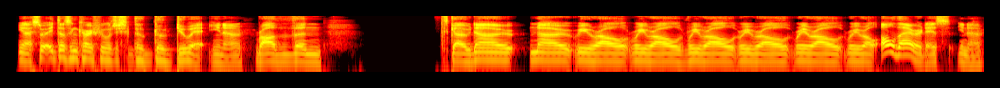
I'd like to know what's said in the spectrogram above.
You know, so it does encourage people just to go, go do it, you know, rather than to go, no, no, re-roll, re-roll, re-roll, re-roll, re-roll, re-roll. Oh, there it is, you know.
